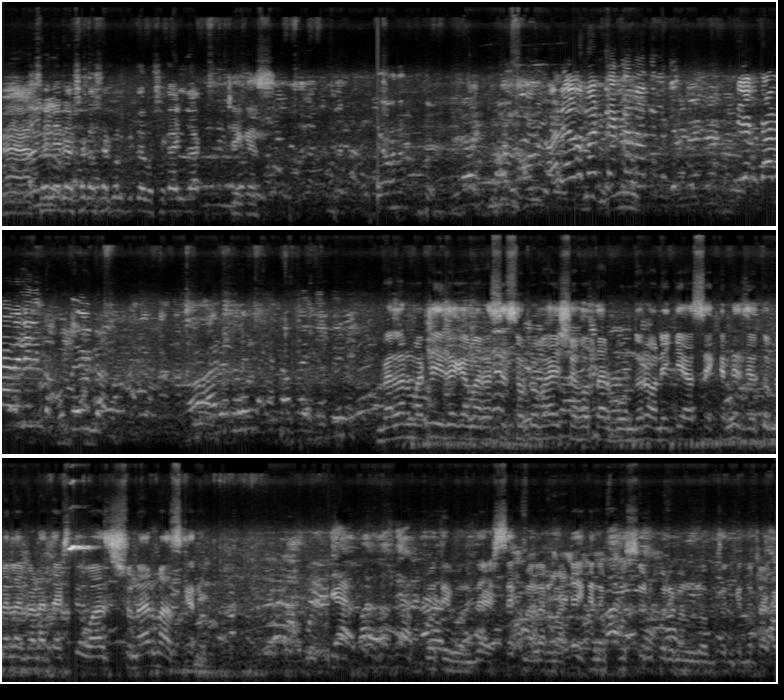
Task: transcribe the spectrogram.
হ্যাঁ ছেলে ব্যবসা ট্যাবসা কি করব শেখাই যাক। ঠিক আছে। মেলার মাঠে এই জায়গায় আমার আছে ছোট ভাই সহ তার বন্ধুরা অনেকে আছে এখানে যেহেতু মেলায় বেড়াতে আসছে ওয়াজ শোনার মাঝখানে। প্রতিবন্ধী আসছে মেলার মাঠে। এখানে প্রচুর পরিমাণ লোকজন কিন্তু টাকা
